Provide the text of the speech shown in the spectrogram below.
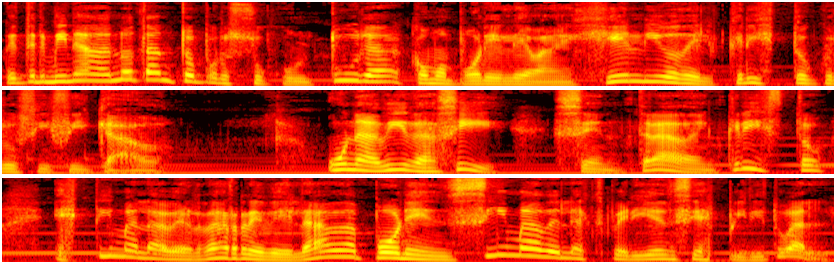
determinada no tanto por su cultura como por el Evangelio del Cristo crucificado. Una vida así, centrada en Cristo, estima la verdad revelada por encima de la experiencia espiritual.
